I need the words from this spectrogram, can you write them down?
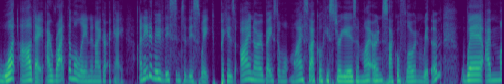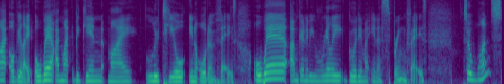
What are they? I write them all in and I go, okay, I need to move this into this week because I know based on what my cycle history is and my own cycle flow and rhythm, where I might ovulate or where I might begin my luteal inner autumn phase or where I'm going to be really good in my inner spring phase. So once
